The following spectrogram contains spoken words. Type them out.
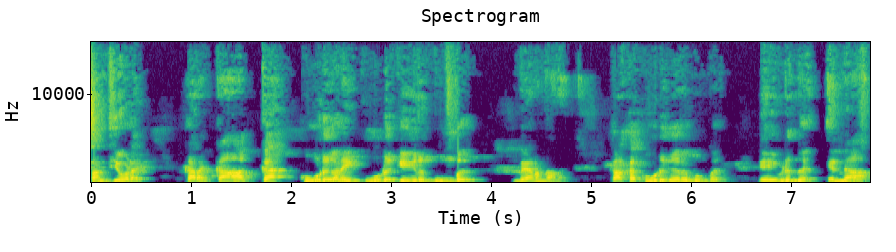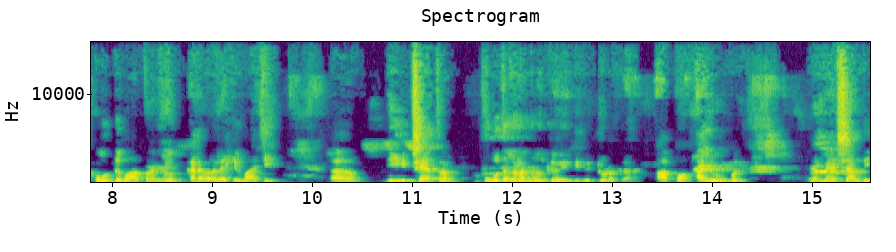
സന്ധ്യയോടെ കാരണം കാക്ക കൂട് കളയും കൂട് കയറും മുമ്പ് വേണമെന്നാണ്. കാക്ക കൂട് കയറും മുമ്പ് ഇവിടുന്ന് എല്ലാ ഓട്ടുപാത്രങ്ങളും കലവറയിലേക്ക് മാറ്റി ഈ ക്ഷേത്രം ഭൂതഗണങ്ങൾക്ക് വേണ്ടി വിട്ടുകൊടുക്കുകയാണ്. അപ്പോൾ അതിനു മുമ്പ് മേശാന്തി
